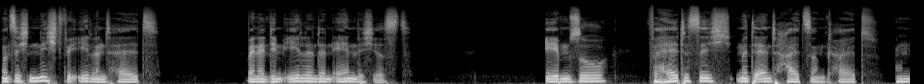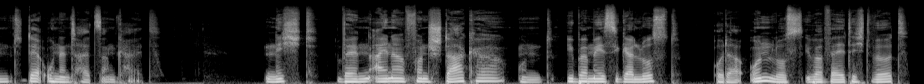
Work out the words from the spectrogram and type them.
und sich nicht für elend hält, wenn er dem Elenden ähnlich ist. Ebenso verhält es sich mit der Enthaltsamkeit und der Unenthaltsamkeit. Nicht, wenn einer von starker und übermäßiger Lust oder Unlust überwältigt wird,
